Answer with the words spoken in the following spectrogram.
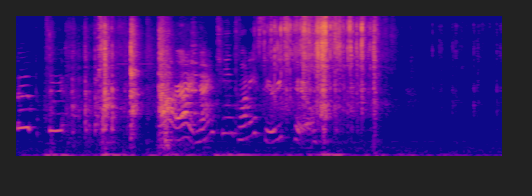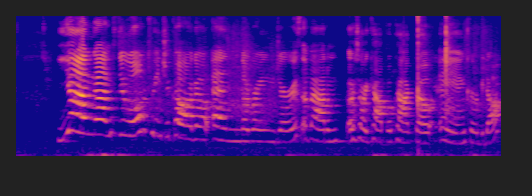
Boop, boop. All right, 1920 Series 2. Young Guns duel between Chicago and the Rangers of Adam, or sorry, Kaapo Kakko and Kirby Dach.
